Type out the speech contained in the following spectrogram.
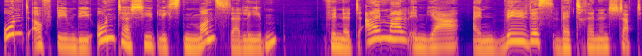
und auf dem die unterschiedlichsten Monster leben, findet einmal im Jahr ein wildes Wettrennen statt.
